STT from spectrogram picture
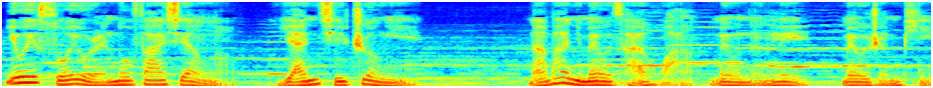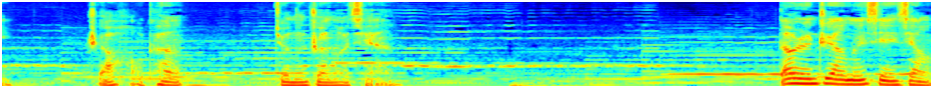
因为所有人都发现了颜即正义，哪怕你没有才华、没有能力、没有人品，只要好看，就能赚到钱。当然，这样的现象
